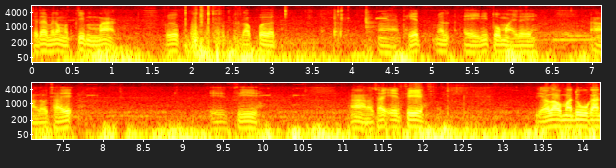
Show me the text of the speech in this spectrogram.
จะได้ไม่ต้องมาจิ้มมากปึ๊บเราเปิดอ่าเทสมาไอ้นี่ตัวใหม่เลยอ่าเราใช้ AC อ่าเราใช้ AC เดี๋ยวเรามาดูกัน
